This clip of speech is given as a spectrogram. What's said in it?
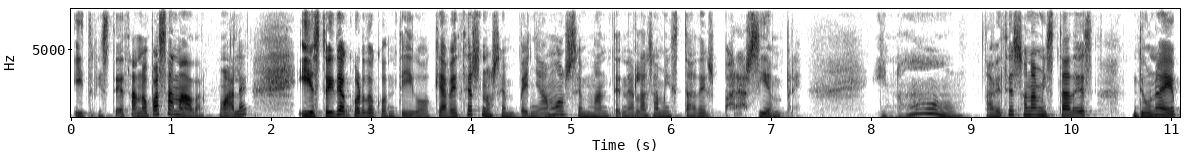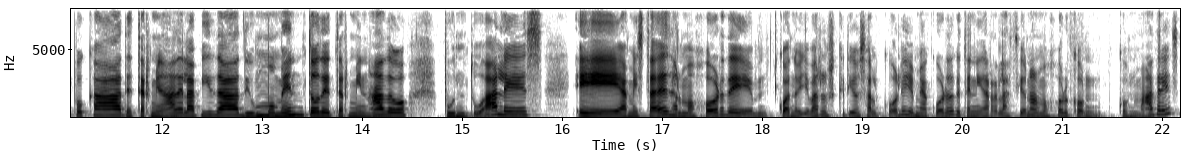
y tristeza. No pasa nada, ¿vale? Y estoy de acuerdo contigo, que a veces nos empeñamos en mantener las amistades para siempre. Y no, a veces son amistades de una época determinada de la vida, de un momento determinado, puntuales, eh, amistades a lo mejor de cuando llevas los críos al cole. Yo me acuerdo que tenía relación a lo mejor con, con madres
